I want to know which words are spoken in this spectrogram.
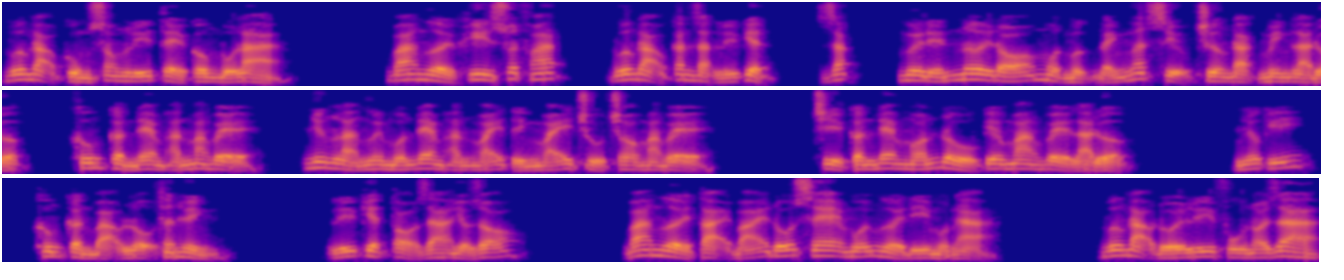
Vương đạo cùng song lý tể công bố là, ba người khi xuất phát, vương đạo căn dặn lý kiệt giắc ngươi đến nơi đó một mực đánh ngất xịu trương đạt minh là được, không cần đem hắn mang về, nhưng là ngươi muốn đem hắn máy tính máy chủ cho mang về. Chỉ cần đem món đồ kia mang về là được. Nhớ kỹ, không cần bạo lộ thân hình. Lý kiệt tỏ ra hiểu rõ. Ba người tại bãi đỗ xe mỗi người đi một ngả. Vương đạo đối lý phú nói ra,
